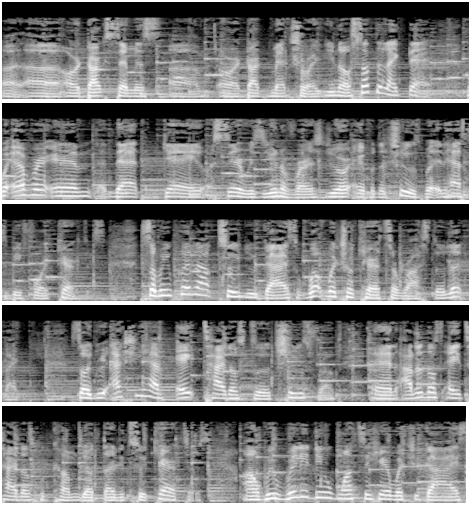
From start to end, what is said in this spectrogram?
uh, uh, or Dark Samus um, or a Dark Metroid, you know, something like that. Whatever in that game series universe you're able to choose, but it has to be four characters. So we put out to you guys what would your character roster look like. So you actually have eight titles to choose from. And out of those eight titles will come your 32 characters. Um, we really do want to hear what you guys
